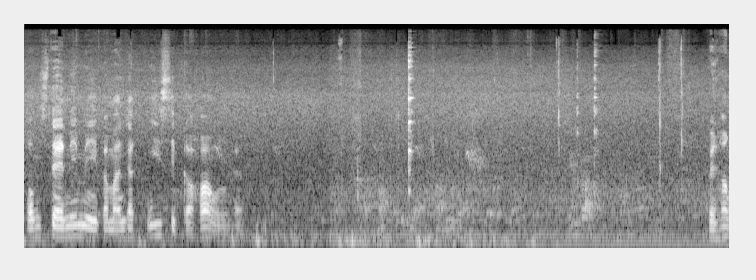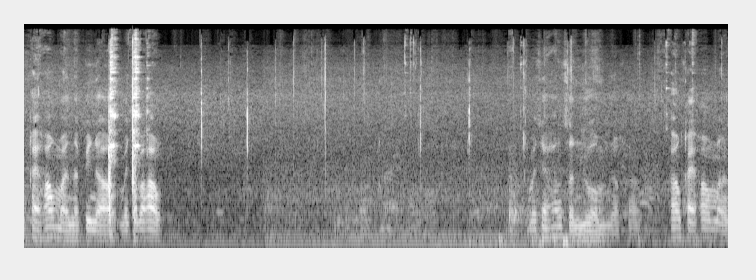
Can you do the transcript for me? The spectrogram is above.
โฮมสเตย์นี่มีประมาณสักยี่สิบกว่าห้องนะครับ เป็นห้องใครห้องมันนะพี่น้อง ไม่ใช่ห้อง ไม่ใช่ห้องส่วนรวมนะครับ ห้องใครห้องมัน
